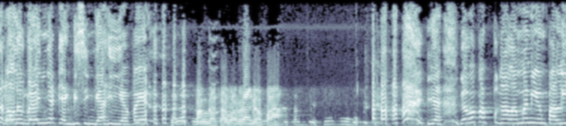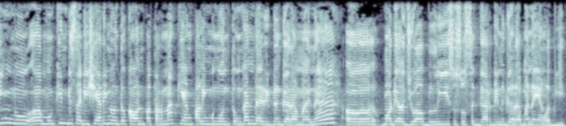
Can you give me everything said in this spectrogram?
Terlalu banyak yang disinggahi ya Pak ya. Mangga tawarannya, Pak. Sampai subuh. ini. Ya, nggak apa-apa pengalaman yang paling mu- eh, mungkin bisa di-sharing untuk kawan peternak yang paling menguntungkan dari negara mana, eh, model jual beli susu segar di negara mana yang lebih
